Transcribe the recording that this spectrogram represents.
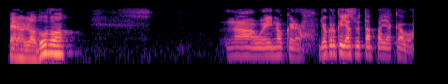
pero lo dudo. No, güey, no creo. Yo creo que ya su etapa ya acabó.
